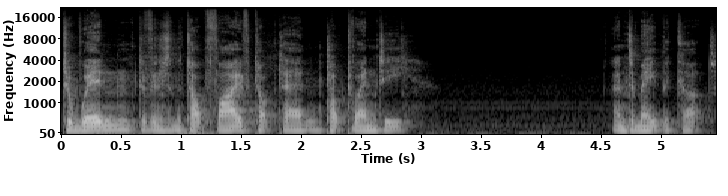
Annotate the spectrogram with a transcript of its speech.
to win, to finish in the top five, top 10, top 20, and to make the cut.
